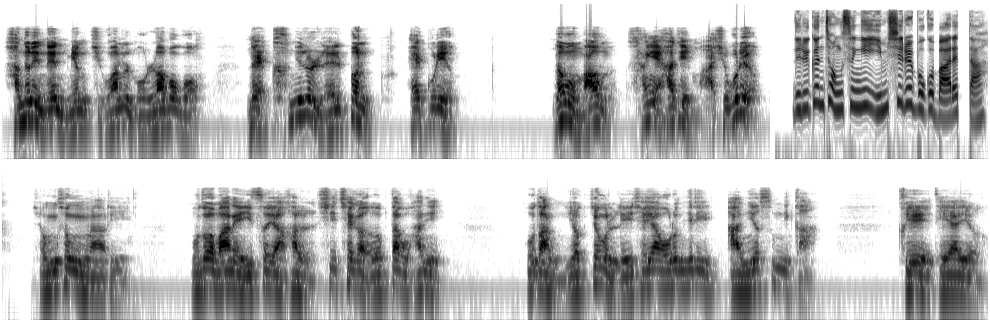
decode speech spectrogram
하늘이 낸 명지관을 몰라보고 내 큰일을 낼 뻔 했구려. 너무 마음 상해하지 마시구려. 늙은 정승이 임씨를 보고 말했다. 정성날이 무덤 안에 있어야 할 시체가 없다고 하니 무당 역정을 내셔야 옳은 일이 아니었습니까? 그에 대하여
